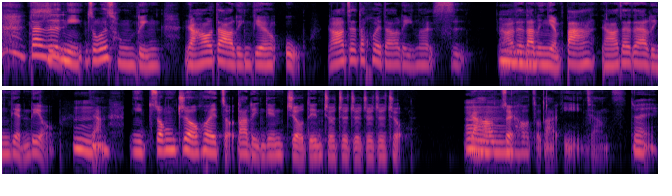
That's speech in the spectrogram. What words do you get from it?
但是。你总会从零，然后到零点五，然后再到会到零点四。然后再到零点八，然后再到零点六，这样你终究会走到零点九点九九九九九九，然后最后走到一这样子。对，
